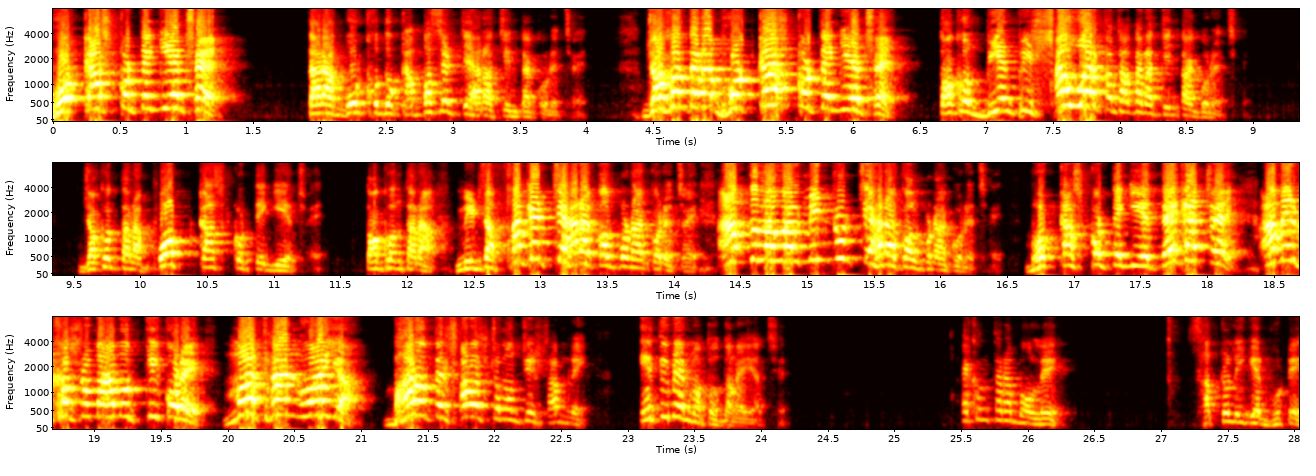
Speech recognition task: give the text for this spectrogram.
ভোট কাস্ট করতে গিয়েছে, তারা গোর্খদ কাব্বাসের চেহারা চিন্তা করেছে। যখন তারা ভোট কাস্ট করতে গিয়েছে, তখন বিএনপি সাউয়ার কথা তারা চিন্তা করেছে। যখন তারা ভোট কাস্ট করতে গিয়েছে তখন তারা মির্জা ফাঁকের চেহারা কল্পনা করেছে, আব্দুল আওয়াল মিন্টুর চেহারা কল্পনা করেছে। ভোট কাস্ট করতে গিয়ে দেখাচ্ছে আমির খসরু মাহমুদ কি করে মাথা নোয়াইয়া ভারতের স্বরাষ্ট্রমন্ত্রীর সামনে এতিমের মতো দাঁড়াই আছে। এখন তারা বলে, ছাত্রলীগের ভোটে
